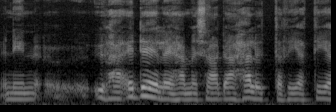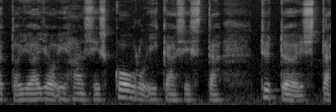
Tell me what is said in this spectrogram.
niin yhä edelleenhän me saadaan hälyttäviä tietoja jo ihan siis kouluikäisistä tytöistä,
